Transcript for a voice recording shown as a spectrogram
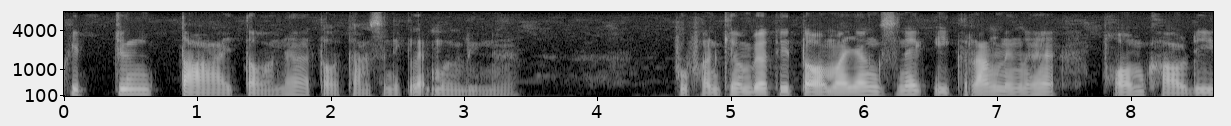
ควิดจึงตายต่อหน้าต่อตาสเน็กและเมอร์ลินนะ ผู้พันเคมเบลติดต่อมายังสเน็กอีกครั้งหนึ่งนะฮะ พร้อมข่าวดี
